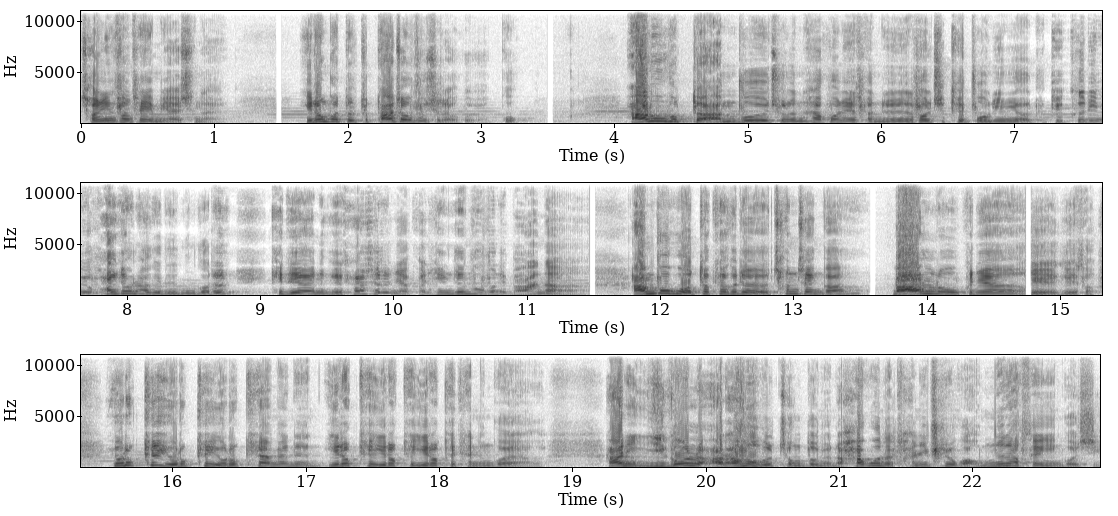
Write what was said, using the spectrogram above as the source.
전임 선생님이 하시나요? 이런 것도 또 따져보시라고요. 꼭. 아무것도 안 보여주는 학원에서는 솔직히 본인이 어떻게 그림이 확연하게 느는 거를 기대하는 게 사실은 약간 힘든 부분이 많아. 안 보고 어떻게 그려요? 천재인가? 말로 그냥 얘기해서 요렇게 요렇게 요렇게 하면은 이렇게 이렇게 이렇게 되는 거야. 아니 이걸 알아먹을 정도면 학원을 다닐 필요가 없는 학생인 거지.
